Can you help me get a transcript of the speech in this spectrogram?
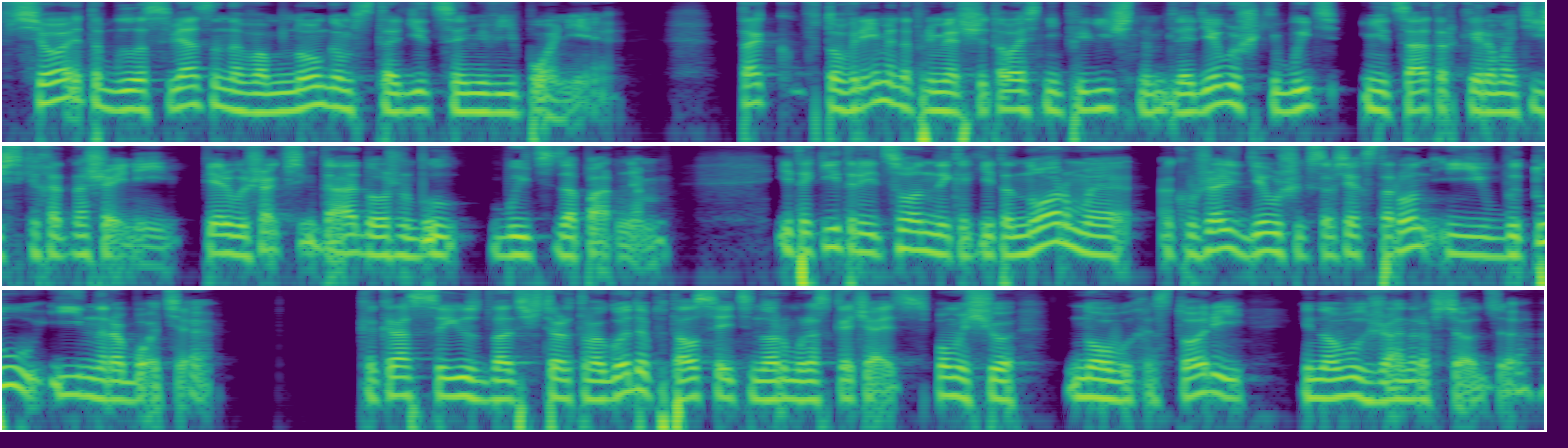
Все это было связано во многом с традициями в Японии. Так, в то время, например, считалось неприличным для девушки быть инициаторкой романтических отношений. Первый шаг всегда должен был быть за парнем. И такие традиционные какие-то нормы окружали девушек со всех сторон и в быту, и на работе. Как раз Союз 24 года пытался эти нормы раскачать с помощью новых историй и новых жанров сёдзё.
